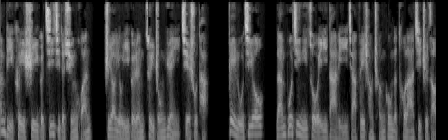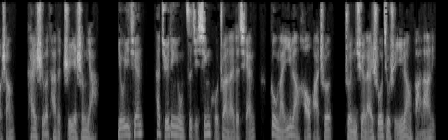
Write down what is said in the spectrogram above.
攀比可以是一个积极的循环，只要有一个人最终愿意结束它。贝鲁基欧，兰博基尼作为意大利一家非常成功的拖拉机制造商，开始了他的职业生涯。有一天，他决定用自己辛苦赚来的钱购买一辆豪华车，准确来说就是一辆法拉利。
